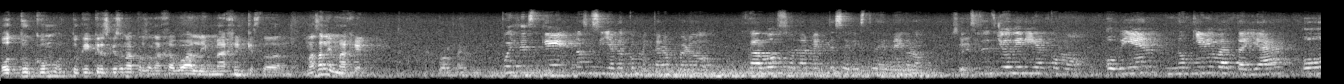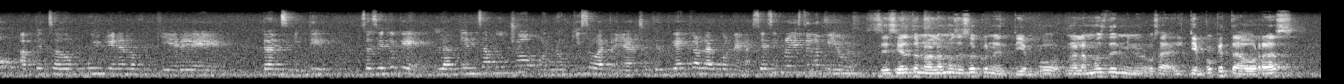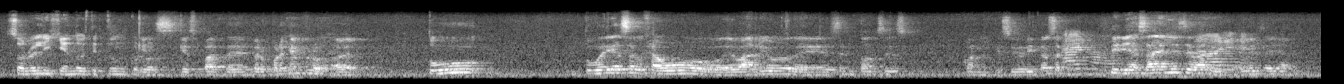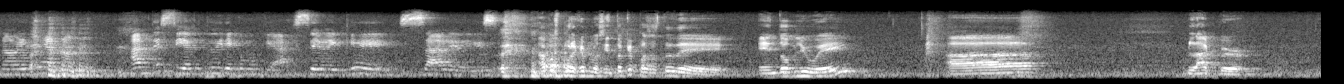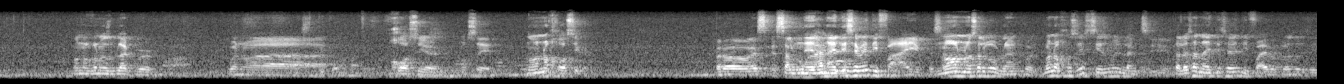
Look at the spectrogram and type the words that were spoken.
¿O tú, cómo, tú qué crees que es una persona Jabo a la imagen que está dando? Más a la imagen. Actualmente. Pues es que, no sé si ya lo comentaron, pero Cabo solamente se viste de negro. Sí. Entonces yo diría como, o bien no quiere batallar o ha pensado muy bien en lo que quiere transmitir. O sea, siento que la piensa mucho o no quiso batallar. O sea, tendría que hablar con él. Así a simple vista es lo que yo veo. Sí, es cierto, no hablamos de eso con el tiempo, no hablamos del minuto, o sea, el tiempo que te ahorras solo eligiendo vestirte de un que color. es, que es parte de... Pero, por ejemplo, a ver, tú, tú verías al Jabo de barrio de ese entonces con el que soy ahorita, o sea, Ah, no. dirías, ah, él es de barrio, no, no. él es de allá. No, ahorita ya no. Antes sí, ahorita diría como que ah, se ve que sabe de eso. Ah, pues por ejemplo, siento que pasaste de NWA a Black Bear. ¿O no conoces Black Bear? Bueno, a. Hozier, no sé. No, no Hozier. Pero es, es algo blanco. 1975. No, no es algo blanco. Bueno, Hozier sí es muy blanco. Sí. Tal vez a 1975 o cosas así.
